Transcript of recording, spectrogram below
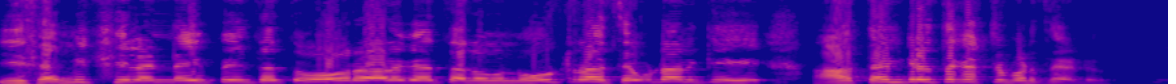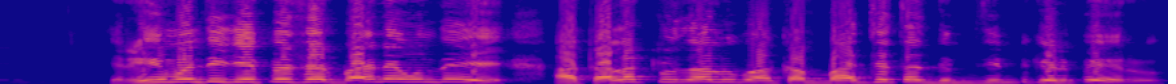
ఈ సమీక్షలన్నీ అయిపోయిన తర్వాత ఓవరాల్గా తన నోట్ రాసి ఇవ్వడానికి ఆ తండ్రి ఎంత కష్టపడతాడు? ఇరవై మంది చెప్పేశారు బాగానే ఉంది. ఆ కలెక్టర్ చాలు మా బాధ్యత దిం- దింపికి వెళ్ళిపోయారు.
